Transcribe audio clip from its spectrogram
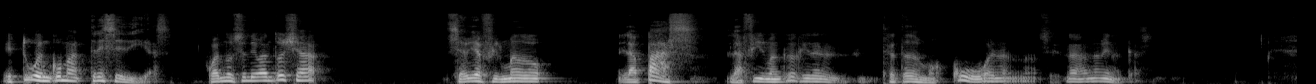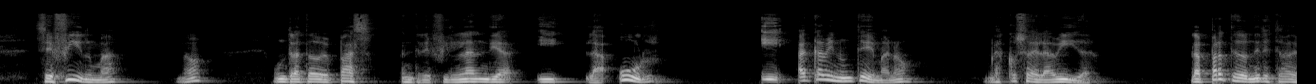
Estuvo en coma 13 días. Cuando se levantó ya se había firmado la paz, la firman, creo que era el Tratado de Moscú, bueno, no sé, no, no viene el caso. Se firma, ¿no? Un tratado de paz entre Finlandia y la URSS, y acá viene un tema, ¿no? Las cosas de la vida. La parte donde él estaba,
